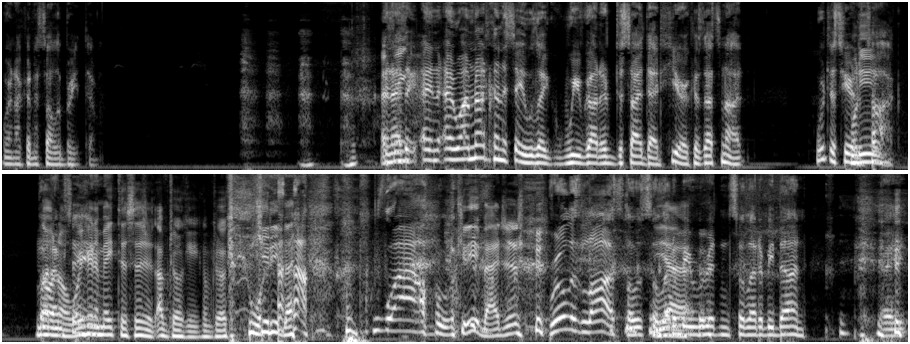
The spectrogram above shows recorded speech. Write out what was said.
we're not going to celebrate them. and I think, and, and I'm not going to say like we've got to decide that here because that's not. We're just here to you- talk. No I'm no we're gonna make decisions i'm joking i'm joking can you imagine, Wow, can you imagine? rule is law, so so let Yeah. it be written, so let it be done. Right.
